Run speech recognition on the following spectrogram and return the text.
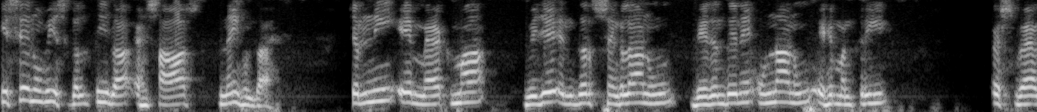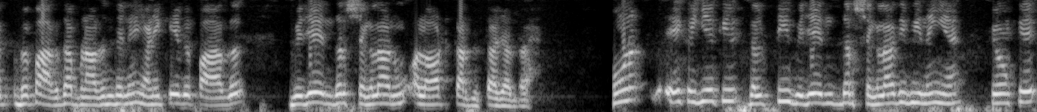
ਕਿਸੇ ਨੂੰ ਵੀ ਇਸ ਗਲਤੀ ਦਾ ਅਹਿਸਾਸ ਨਹੀਂ ਹੁੰਦਾ ਹੈ। ਚੰਨੀ ਇਹ ਮਹਿਕਮਾ ਵਿਜੇ ਇੰਦਰ ਸਿੰਗਲਾ ਨੂੰ ਦੇ ਦਿੰਦੇ ਨੇ, ਉਹਨਾਂ ਨੂੰ ਇਹ ਮੰਤਰੀ ਇਸ ਵਿ- ਵਿਭਾਗ ਦਾ ਬਣਾ ਦਿੰਦੇ ਨੇ, ਯਾਨੀ ਕਿ ਇਹ ਵਿਭਾਗ ਵਿਜੇ ਇੰਦਰ ਸਿੰਗਲਾ ਨੂੰ ਅਲਾਟ ਕਰ ਦਿੱਤਾ ਜਾਂਦਾ ਹੈ। ਹੁਣ ਇਹ ਕਹੀਏ ਕਿ ਗਲਤੀ ਵਿਜੇ ਇੰਦਰ ਸਿੰਗਲਾ ਦੀ ਵੀ ਨਹੀਂ ਹੈ ਕਿਉਂਕਿ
